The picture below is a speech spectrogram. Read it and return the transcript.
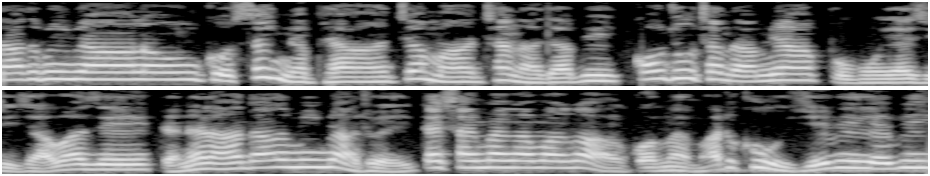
သားသမီးများအလုံးကိုစိတ်နှဖျားကြမ်းမှချမ်းသာကြပြီးကောင်းကျိုးချမ်းသာများပုံမရရှိကြပါစေ။တနင်္လာသားသမီးများတွေတိုက်ဆိုင်မှန်ကမှကကွန်မန့်မှာတစ်ခုရေးပေးခဲ့ပြီး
